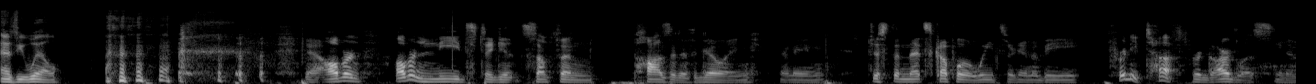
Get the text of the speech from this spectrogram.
as you will. Yeah, Auburn Auburn needs to get something positive going. I mean, just the next couple of weeks are going to be pretty tough regardless. You know,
